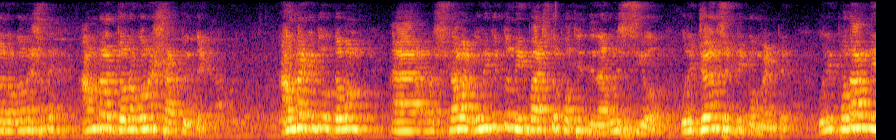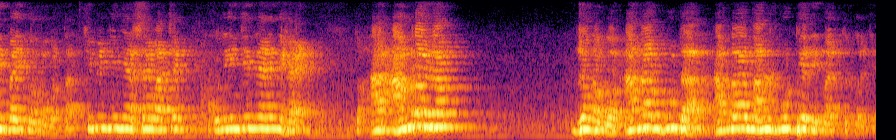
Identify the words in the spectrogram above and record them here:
জনগণের সাথে, আমরা জনগণের স্বার্থই দেখি। আমরা কিন্তু যেমন উনি কিন্তু নির্বাচিত প্রতিনিধি না, উনি সিও উনি জয়েন্ট সেক্রেটারি গভর্নমেন্টের উনি প্রধান নির্বাহী কর্মকর্তা চিফ ইঞ্জিনিয়ার সাহেব আছেন, উনি ইঞ্জিনিয়ারিং হেড তো আর আমরা হইলাম জনগণ, আমরা ভোটার, আমরা মানুষ ভোট দিয়ে নির্বাচিত করেছে।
